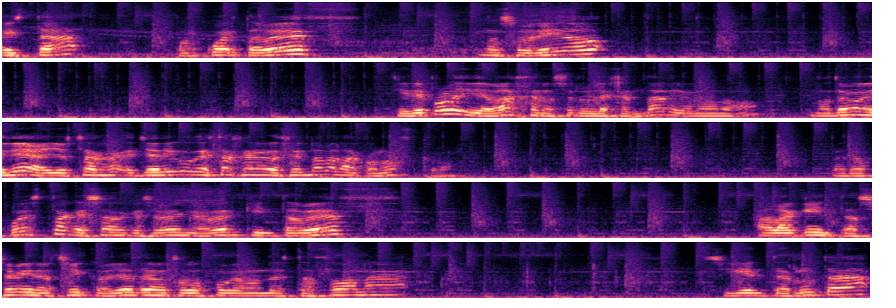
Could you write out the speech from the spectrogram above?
Ahí está. Por cuarta vez. No se ha venido. Tiene por ahí de baja, no sé, un legendario, no, no. No tengo ni idea. Yo ya digo que esta generación no me la conozco. Pero cuesta que salga, que se venga. A ver, quinta vez. A la quinta, se vino, chicos. Ya tenemos todos los Pokémon de esta zona. Siguiente ruta.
